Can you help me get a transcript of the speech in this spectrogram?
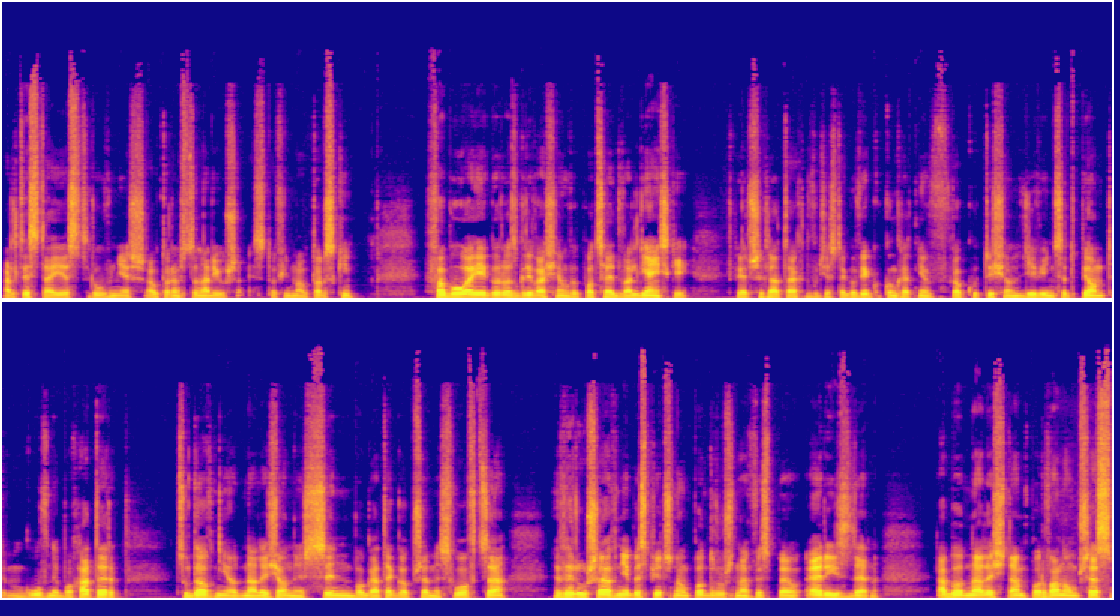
artysta jest również autorem scenariusza. Jest to film autorski. Fabuła jego rozgrywa się w epoce edwardiańskiej, w pierwszych latach XX wieku, konkretnie w roku 1905. Główny bohater, cudownie odnaleziony syn bogatego przemysłowca, wyrusza w niebezpieczną podróż na wyspę Erisden, aby odnaleźć tam porwaną przez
